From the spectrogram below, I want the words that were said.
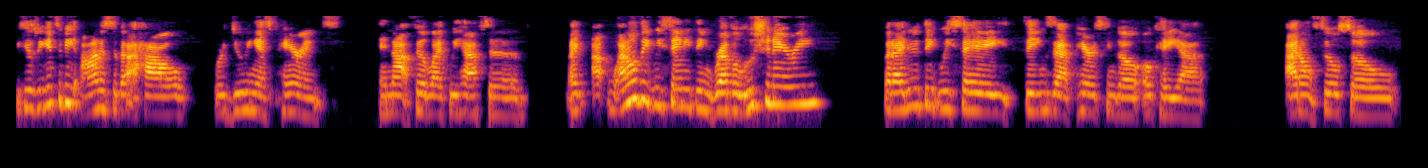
because we get to be honest about how we're doing as parents and not feel like we have to, like, I, I don't think we say anything revolutionary, but I do think we say things that parents can go, okay, yeah, I don't feel so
